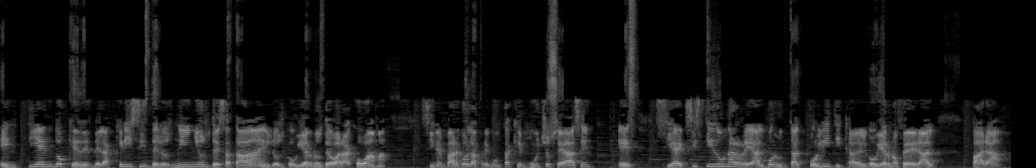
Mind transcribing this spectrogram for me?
entiendo que desde la crisis de los niños desatada en los gobiernos de Barack Obama. Sin embargo, la pregunta que muchos se hacen es si ha existido una real voluntad política del gobierno federal para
